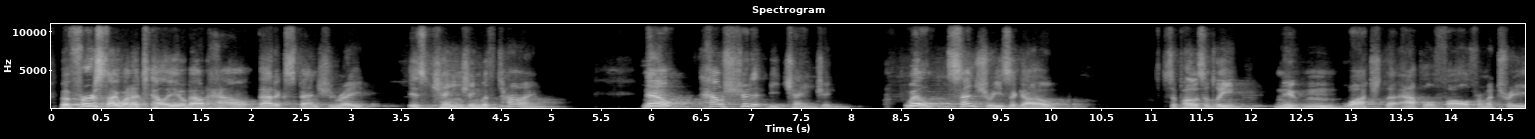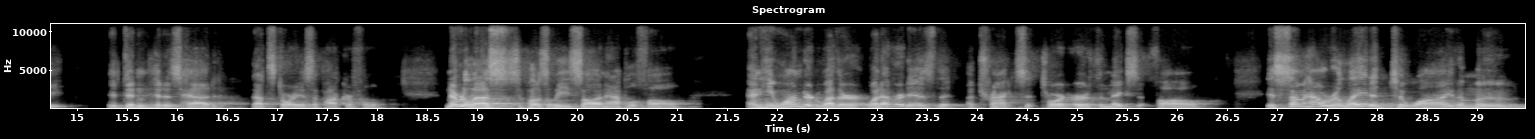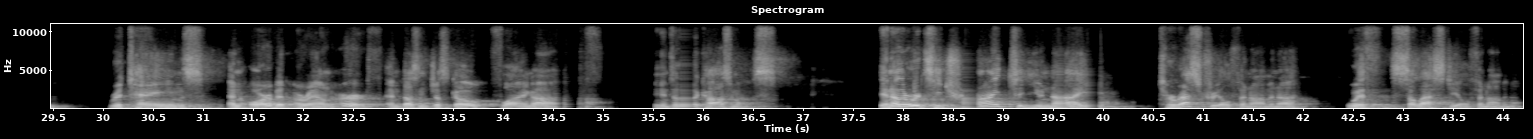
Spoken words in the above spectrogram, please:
But first, I want to tell you about how that expansion rate is changing with time. Now, how should it be changing? Well, centuries ago, supposedly Newton watched the apple fall from a tree. It didn't hit his head. That story is apocryphal. Nevertheless, supposedly he saw an apple fall and he wondered whether whatever it is that attracts it toward Earth and makes it fall is somehow related to why the moon retains an orbit around Earth and doesn't just go flying off into the cosmos. In other words, he tried to unite terrestrial phenomena with celestial phenomena.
